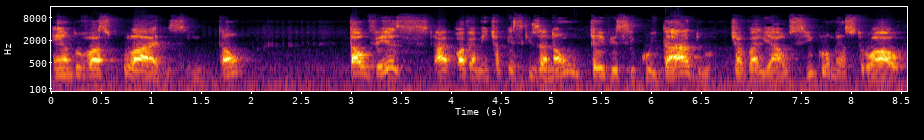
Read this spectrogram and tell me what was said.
endovasculares. Então, talvez, obviamente, a pesquisa não teve esse cuidado de avaliar o ciclo menstrual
